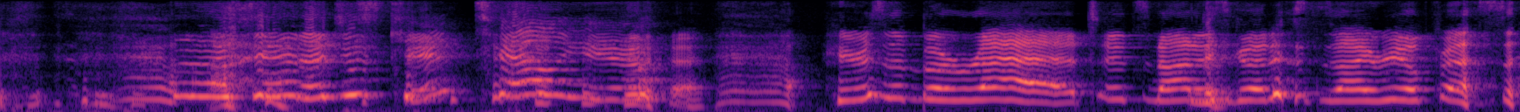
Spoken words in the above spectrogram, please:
I did. I just can't tell you. Here's a barrette. It's not as good as my real present.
